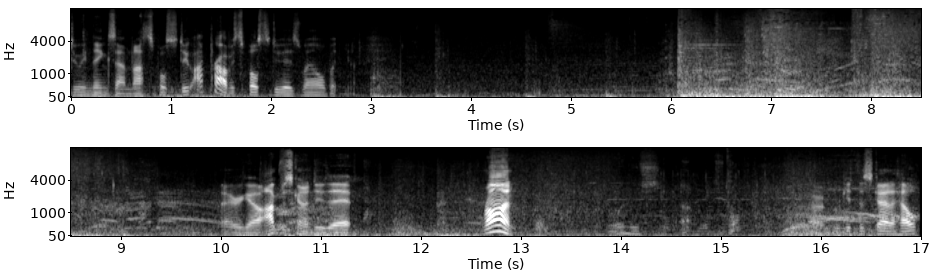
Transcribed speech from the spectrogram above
doing things I'm not supposed to do. I'm probably supposed to do as well, but, you know. There we go. I'm just gonna do that. Run! Alright, we'll get this guy to help.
